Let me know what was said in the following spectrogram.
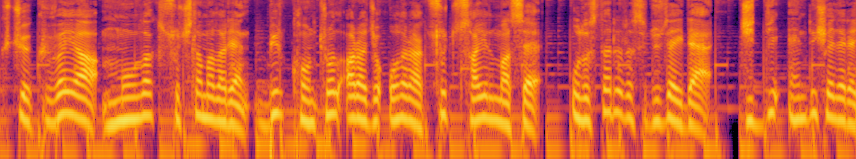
küçük veya muğlak suçlamaların bir kontrol aracı olarak suç sayılması uluslararası düzeyde ciddi endişelere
